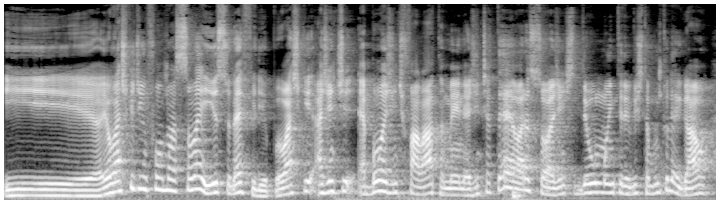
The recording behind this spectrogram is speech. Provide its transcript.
E eu acho que de informação é isso, né, Filipe? Eu acho que a gente é bom a gente falar também, né? A gente até, olha só, a gente deu uma entrevista muito legal,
